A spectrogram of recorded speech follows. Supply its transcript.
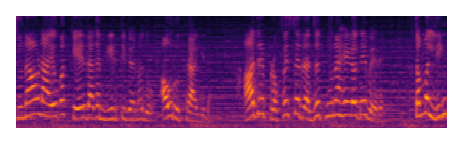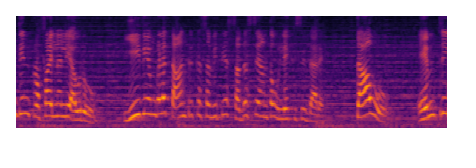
ಚುನಾವಣಾ ಆಯೋಗ ಕೇಳಿದಾಗ ನೀಡ್ತೀವಿ ಅನ್ನೋದು ಅವ್ರ ಉತ್ತರ ಆಗಿದೆ. ಆದರೆ ಪ್ರೊಫೆಸರ್ ರಜತ್ ಮೂನ ಹೇಳೋದೇ ಬೇರೆ. ತಮ್ಮ ಲಿಂಕ್ಡ್ ಇನ್ ಪ್ರೊಫೈಲ್ನಲ್ಲಿ ಅವರು ಇವಿಎಂಗಳ ತಾಂತ್ರಿಕ ಸಮಿತಿಯ ಸದಸ್ಯ ಅಂತ ಉಲ್ಲೇಖಿಸಿದ್ದಾರೆ. ತಾವು ಎಂ ತ್ರೀ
